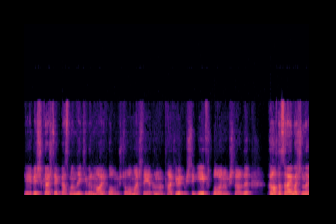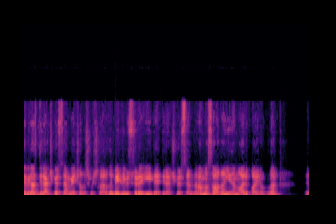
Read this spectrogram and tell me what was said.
e, Beşiktaş deplasmanında 2-1 mağlup olmuştu. O maçta yakından takip etmiştik. İyi futbol oynamışlardı. Galatasaray maçında biraz direnç göstermeye çalışmışlardı. Belli bir süre iyi de direnç gösterdiler ama sahadan yine mağlup ayrıldılar. Ee,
